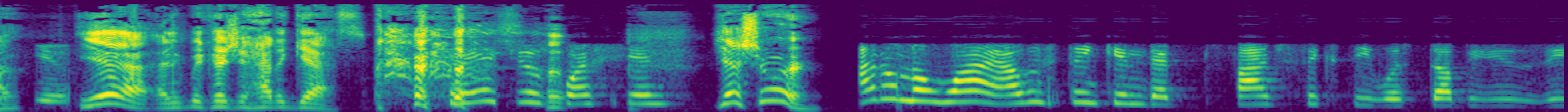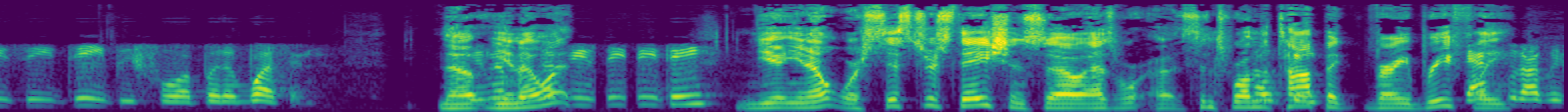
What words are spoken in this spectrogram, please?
Thank you. yeah, and because you had a guess. Can I ask you a question? yeah, sure. I don't know why. I was thinking that 560 was WZZD before, but it wasn't. No, you know what? WZZD? You, you know we're sister stations. So as we're uh, since we're on the topic very briefly, That's what I was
